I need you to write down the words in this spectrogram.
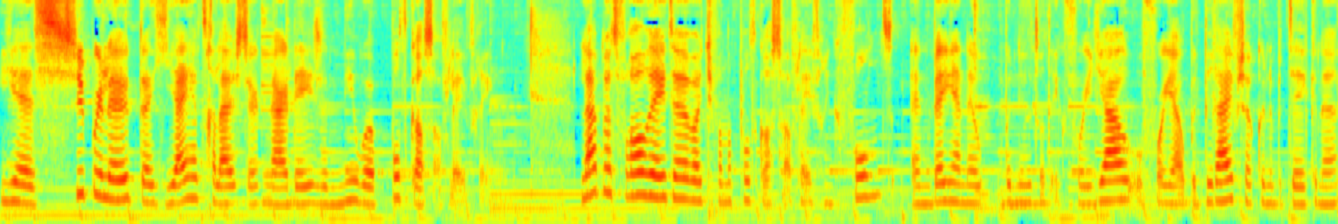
Yes, super leuk dat jij hebt geluisterd naar deze nieuwe podcastaflevering. Laat me het vooral weten wat je van de podcastaflevering vond. En ben jij nu benieuwd wat ik voor jou of voor jouw bedrijf zou kunnen betekenen?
